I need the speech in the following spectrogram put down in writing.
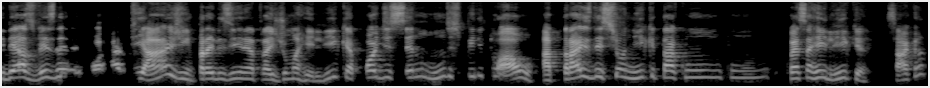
E daí, às vezes, a viagem para eles irem atrás de uma relíquia pode ser no mundo espiritual, atrás desse Oni que tá com, com, com essa relíquia, saca?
